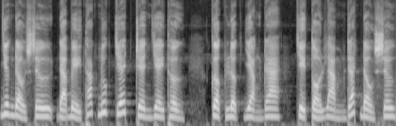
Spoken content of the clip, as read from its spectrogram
nhưng đầu sư đã bị thắt nước chết trên dây thần, cực lực dằn ra chỉ tội làm rách đầu sư.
